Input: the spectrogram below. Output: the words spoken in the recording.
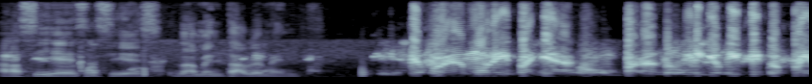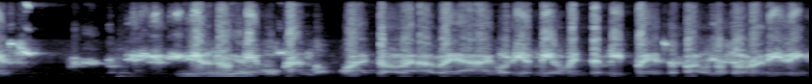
Así es, así es, lamentablemente. Se fueron a morir para allá con, pagando un millón y pico de pesos. Y, Y uno aquí buscando cuarto, a ver, a ver algo, 10 mil o 20 mil pesos para uno sobrevivir.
